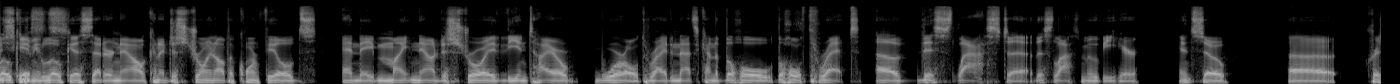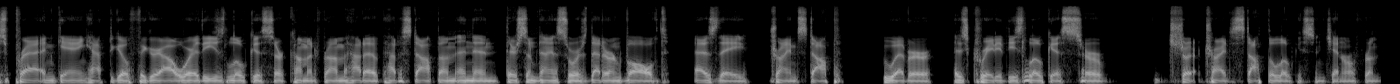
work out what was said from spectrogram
excuse me, Locusts. locusts that are now kind of destroying all the cornfields, and they might now destroy the entire world, right? And that's kind of the whole the whole threat of this last uh, this last movie here. And so, uh, Chris Pratt and gang have to go figure out where these locusts are coming from, how to how to stop them, and then there's some dinosaurs that are involved as they try and stop whoever has created these locusts or tr- try to stop the locusts in general from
